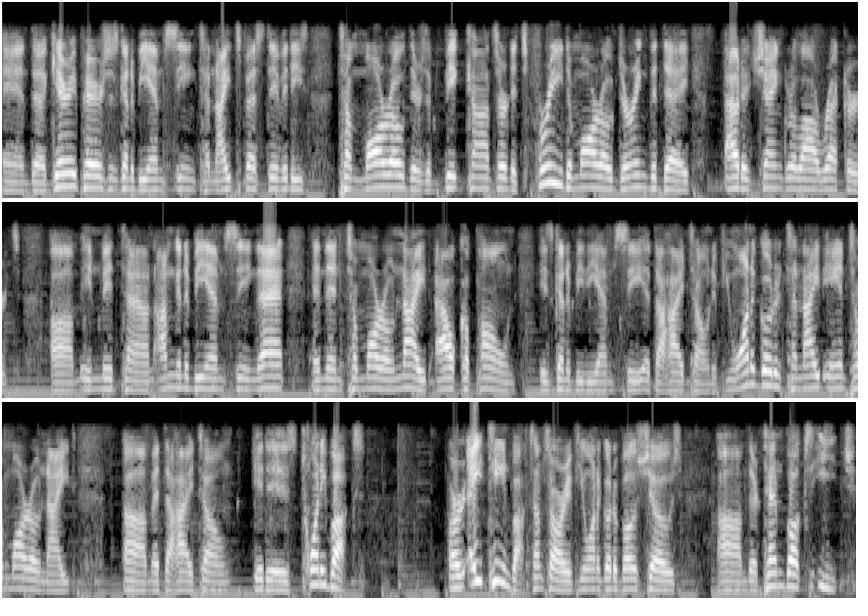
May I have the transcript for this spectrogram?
And uh, Gary Parrish is going to be emceeing tonight's festivities. Tomorrow there's a big concert. It's free tomorrow during the day out at Shangri-La Records um, in Midtown. I'm going to be emceeing that, and then tomorrow night, Al Capone is going to be the MC at the Hi-Tone. If you want to go to tonight and tomorrow night, um, at the Hi-Tone. It is 20 bucks or 18 bucks. I'm sorry if you want to go to both shows. Um, they're 10 bucks each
